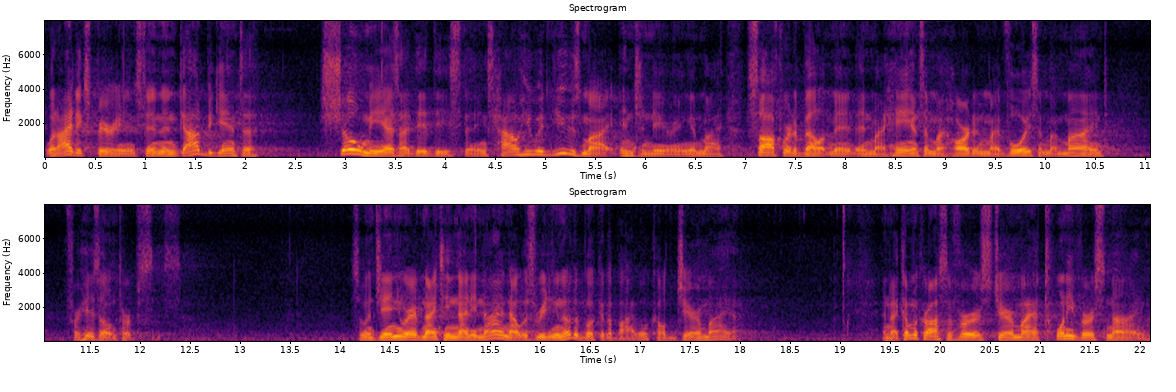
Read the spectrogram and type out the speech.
what I'd experienced. And then God began to show me as I did these things how He would use my engineering and my software development and my hands and my heart and my voice and my mind for His own purposes. So in January of 1999, I was reading another book of the Bible called Jeremiah. And I come across a verse, Jeremiah 20, verse 9.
